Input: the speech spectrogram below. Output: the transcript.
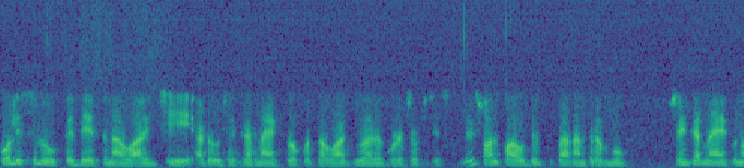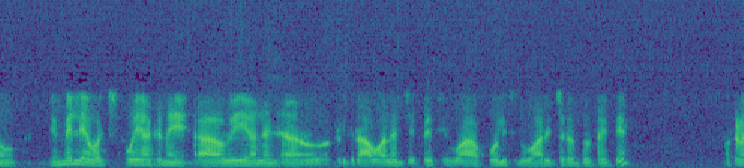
పోలీసులు పెద్ద ఎత్తున వారించి అటు శంకర్ నాయక్తో కొంత వాగ్వివాదం కూడా చోటు చేసుకుంది. స్వల్ప ఉద్రిక్తత అనంతరము శంకర్ నాయక్ను ఎమ్మెల్యే వచ్చిపోయాకనే ఆ, వేయాలని అక్కడికి రావాలని చెప్పేసి వా పోలీసులు వారించడంతో అయితే అక్కడ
